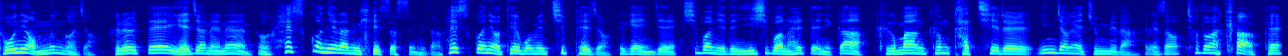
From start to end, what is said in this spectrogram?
돈이 없는 거죠. 그럴 때 예전에는 그 회수권이라는 게 있었습니다. 회수권이 어떻게 보면 지폐죠. 그게 이제 10원이든 20원 할 때니까 그만큼 가치를 인정해 줍니다. 그래서 초등학교 앞에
